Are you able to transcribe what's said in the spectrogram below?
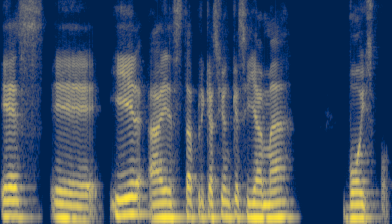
es eh, ir a esta aplicación que se llama VoicePop.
